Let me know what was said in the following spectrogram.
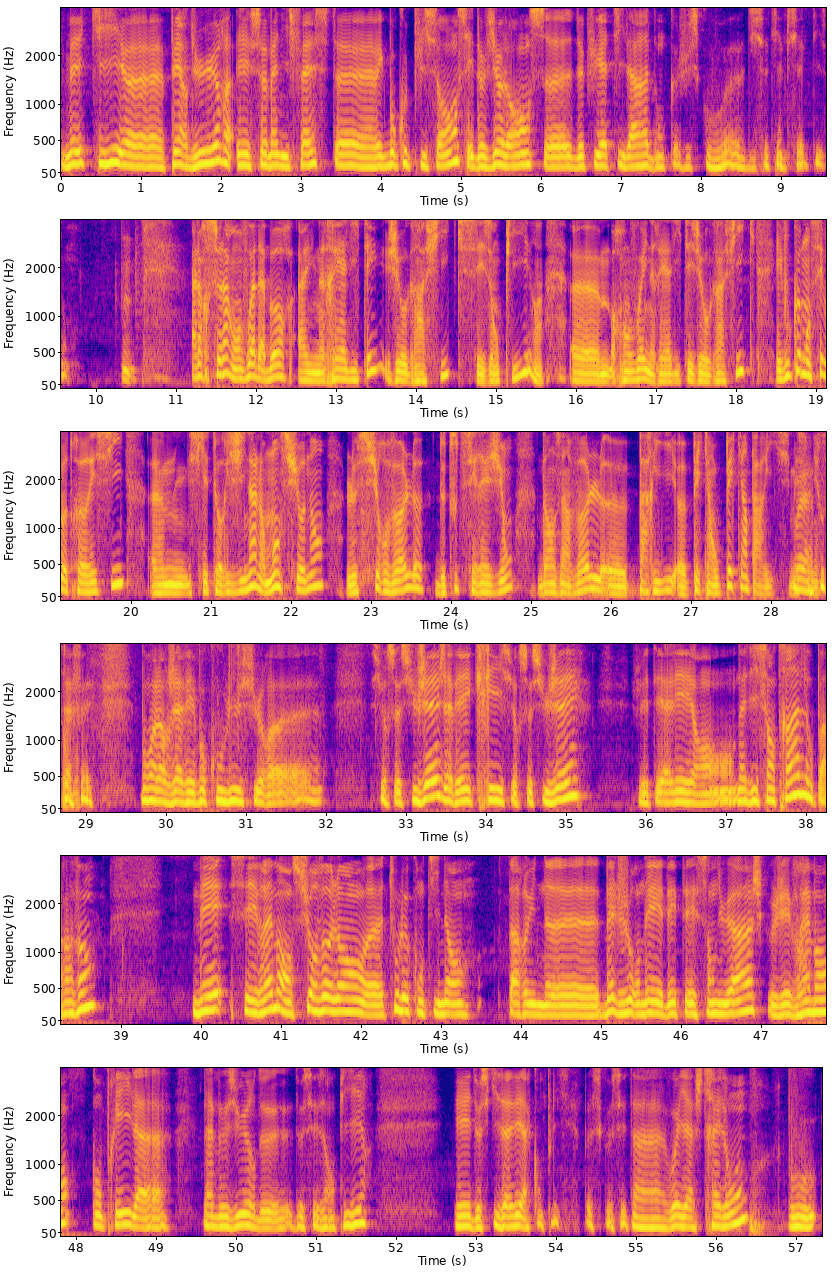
mais qui euh, perdurent et se manifestent euh, avec beaucoup de puissance et de violence depuis Attila, donc jusqu'au XVIIe siècle, disons. Hmm. Alors cela renvoie d'abord à une réalité géographique, ces empires euh, renvoient à une réalité géographique, et vous commencez votre récit, euh, ce qui est original, en mentionnant le survol de toutes ces régions dans un vol euh, Paris-Pékin, ou Pékin-Paris, si mes voilà, tout à fait. Bon, alors j'avais beaucoup lu sur, sur ce sujet, j'avais écrit sur ce sujet, j'étais allé en Asie centrale auparavant, mais c'est vraiment en survolant euh, tout le continent par une euh, belle journée d'été sans nuages que j'ai vraiment compris la, mesure de, ces empires et de ce qu'ils avaient accompli. Parce que c'est un voyage très long. Vous,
